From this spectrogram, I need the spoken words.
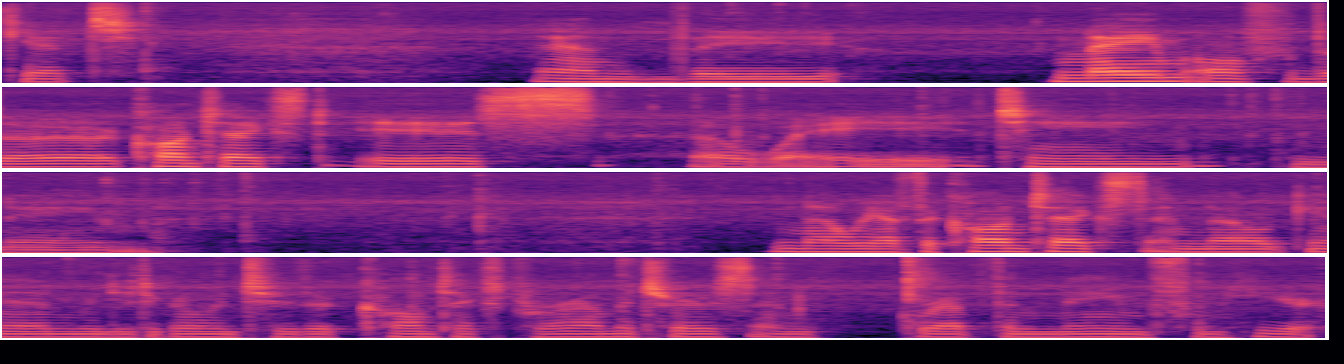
get and the name of the context is awaiting name. Now we have the context and now again we need to go into the context parameters and grab the name from here.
